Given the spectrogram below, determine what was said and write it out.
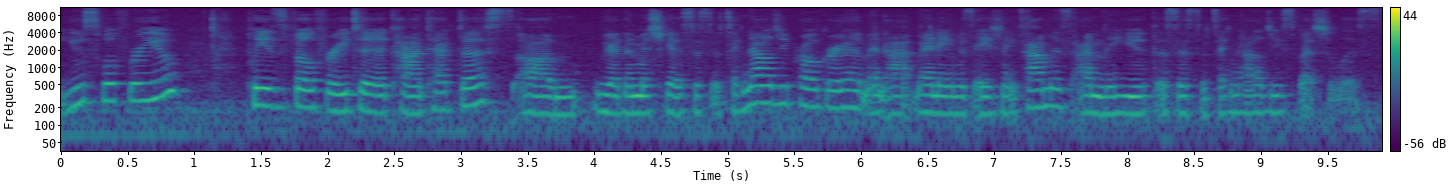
useful for you, please feel free to contact us. Um, we are the Michigan Assistive Technology Program, and I, my name is Ajaunè Thomas. I'm the Youth Assistive Technology Specialist.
